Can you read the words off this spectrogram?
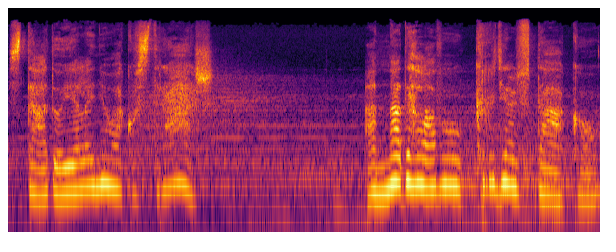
Stádo jeleňov ako stráž. A nad hlavou krdeľ vtákov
